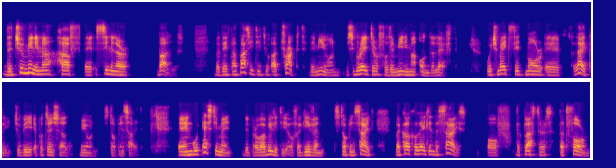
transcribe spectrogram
the two minima have uh, similar values, but the capacity to attract the muon is greater for the minima on the left which makes it more uh, likely to be a potential muon stopping site. And we estimate the probability of a given stopping site by calculating the size of the clusters that form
